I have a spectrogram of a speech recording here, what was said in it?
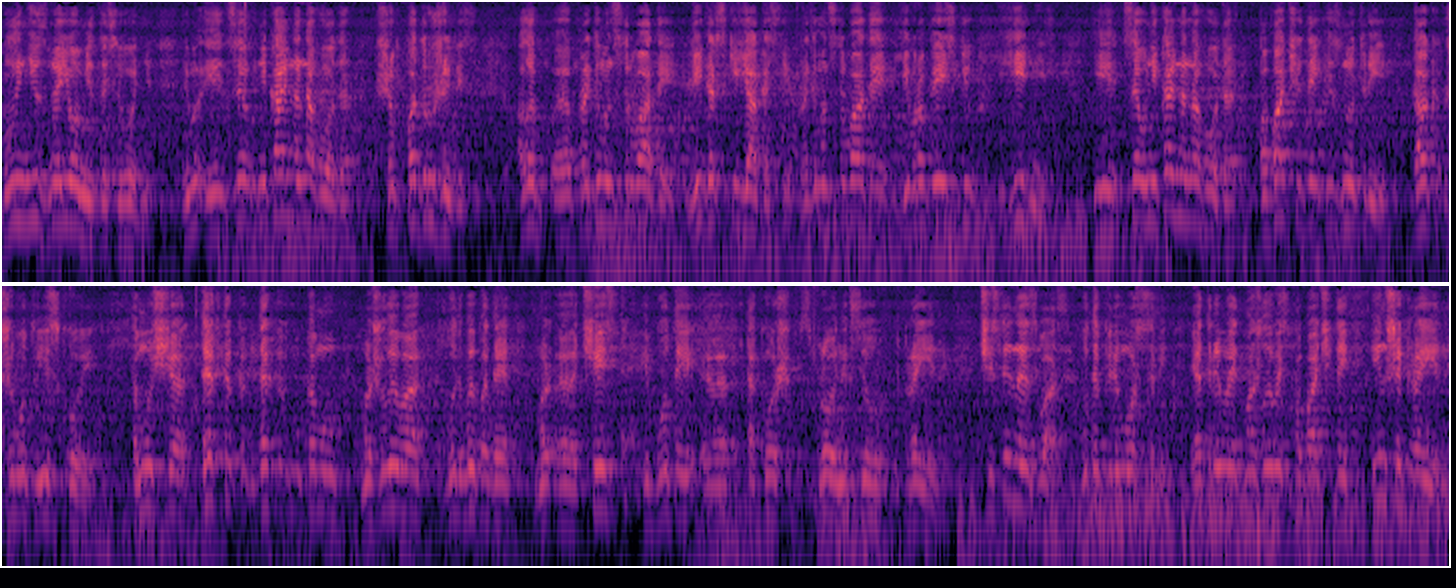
були незнайомі до сьогодні. І це унікальна нагода, щоб подружитись, але е, продемонструвати лідерські якості, продемонструвати європейську гідність. І це унікальна нагода побачити ізнутрі, як живуть військові. Тому що дехто дехто кому можливо буде випаде е, честь і бути е, також Збройних сил України. Частина з вас буде переможцями і отримає можливість побачити інші країни,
